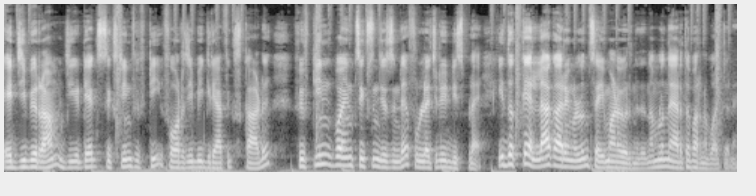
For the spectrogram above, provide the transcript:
eight G B RAM G T X sixteen fifty four G B graphics card fifteen point six ഇഞ്ചസിന്റെ ഫുൾ എച്ച് ഡി ഡിസ്പ്ലേ ഇതൊക്കെ എല്ലാ കാര്യങ്ങളിലും സെയിം ആണ് വരുന്നത്. നമ്മൾ നേരത്തെ പറഞ്ഞ പോലെ തന്നെ.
